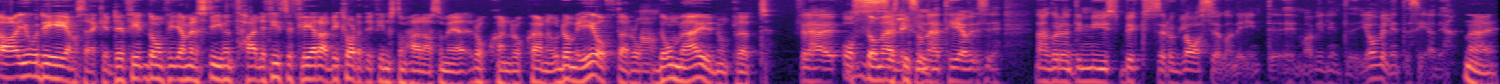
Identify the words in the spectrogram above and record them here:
Ja, jo det är han säkert. Det fin- de, jag menar Steven Tyler, det finns ju flera. Det är klart att det finns de här som är rockstjärnor, rockstjärnor. Och de är ju ofta rock... De är ju på ett... För det här De är liksom, den här TV... När han går runt i mysbyxor och glasögon, det är inte... Man vill inte... Jag vill inte se det. Nej.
